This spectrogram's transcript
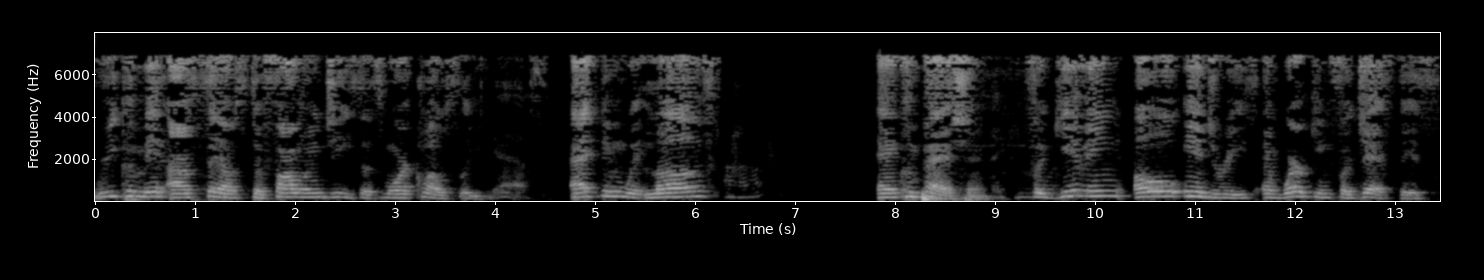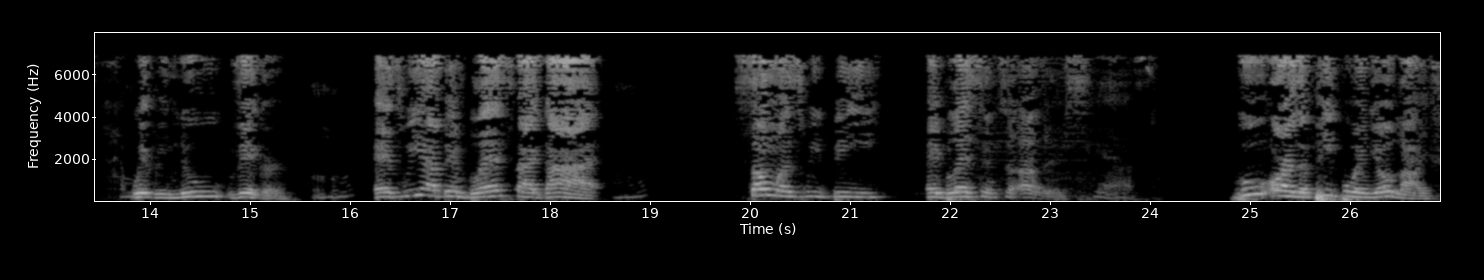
recommit ourselves to following Jesus more closely, acting with love and compassion, forgiving old injuries and working for justice with renewed vigor. As we have been blessed by God, so must we be a blessing to others. Who are the people in your life,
